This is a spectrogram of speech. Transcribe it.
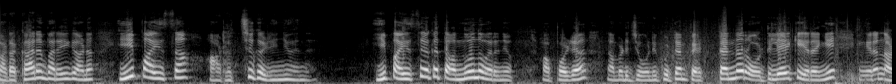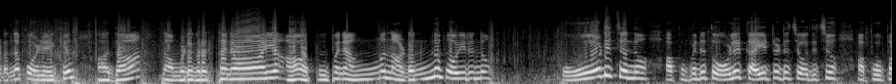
കടക്കാരൻ പറയുകയാണ് ഈ പൈസ അടച്ചു കഴിഞ്ഞു എന്ന്. ഈ പൈസയൊക്കെ തന്നു എന്ന് പറഞ്ഞു. അപ്പോൾ നമ്മുടെ ജോണിക്കുട്ടൻ പെട്ടെന്ന് റോട്ടിലേക്ക് ഇറങ്ങി ഇങ്ങനെ നടന്നപ്പോഴേക്കും അതാ നമ്മുടെ വൃദ്ധനായ ആ അപ്പൂപ്പൻ അങ്ങ് നടന്നു പോയിരുന്നു. ഓടിച്ചെന്നു. അപ്പൂപ്പന്റെ തോളിൽ കൈയിട്ടിട്ട് ചോദിച്ചു അപ്പൂപ്പ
